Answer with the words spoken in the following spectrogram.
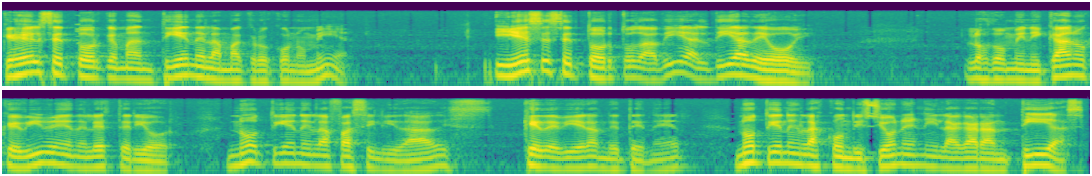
que es el sector que mantiene la macroeconomía. Y ese sector todavía al día de hoy, los dominicanos que viven en el exterior no tienen las facilidades que debieran de tener, no tienen las condiciones ni las garantías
